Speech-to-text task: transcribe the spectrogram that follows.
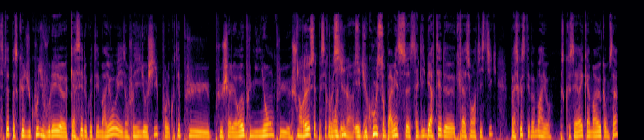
c'est peut-être parce que du coup ils voulaient euh, casser le côté Mario et ils ont choisi Yoshi pour le côté plus plus chaleureux, plus mignon, plus choupi, Oui, c'est, possible. Et du bien. coup ils se sont permis ce- cette liberté de création artistique parce que c'était pas Mario. Parce que c'est vrai qu'un Mario comme ça,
